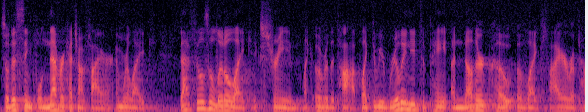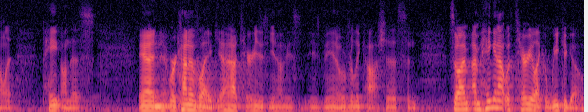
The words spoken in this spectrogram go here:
So this thing will never catch on fire. And we're like, that feels a little like extreme, like over the top. Like, do we really need to paint another coat of like fire repellent paint on this? And we're kind of like, yeah, Terry's, you know, he's, he's being overly cautious. And so I'm, I'm hanging out with Terry like a week ago,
